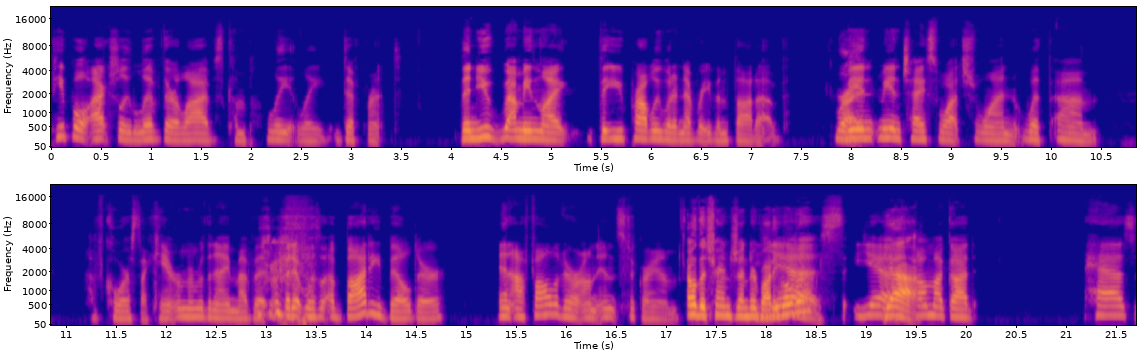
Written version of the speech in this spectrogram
people actually live their lives completely different than you I mean like that you probably would have never even thought of. Right. Me and me and Chase watched one with um of course I can't remember the name of it, but it was a bodybuilder and I followed her on Instagram. Oh, the transgender bodybuilder? Yes. Yes. Yeah. Oh my God. Has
